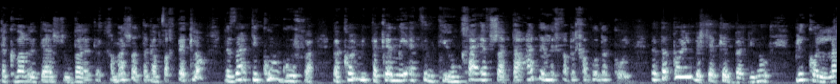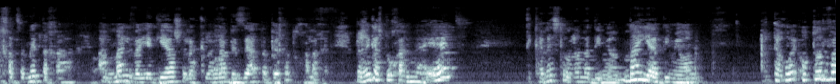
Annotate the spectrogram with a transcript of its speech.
אתה כבר יודע שהוא בא לתת לך. משהו, אתה גם צריך לתת לו, וזה התיקון גופה, והכל מתקן מעצם קיומך, איפה שאתה עד אליך בכבוד הכל, ואתה פועל בשקט, בעדינות, בלי כל הלחץ, המתח, העמל והיגיעה של הקללה, בזה את אפיך תאכל לכם. ברגע שתאכל מהעץ, תיכנס לעולם הדמיון. מה יהיה הדמיון? אתה רואה אותו דבר,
